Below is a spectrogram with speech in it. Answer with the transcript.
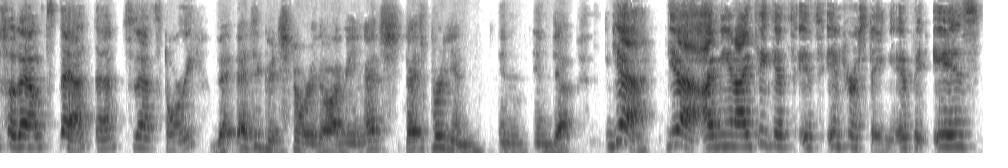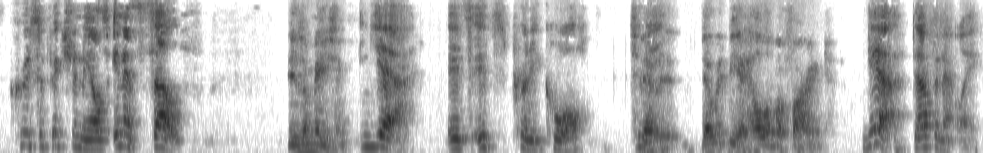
So that's that. That's that story. That that's a good story though. I mean, that's that's pretty in in, in depth. Yeah, yeah. I mean, I think it's it's interesting if it is crucifixion nails in itself. Is amazing. Yeah, it's it's pretty cool to me. That that would be a hell of a find. Yeah, definitely.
